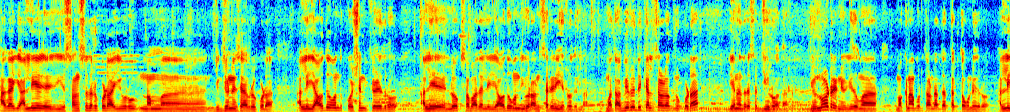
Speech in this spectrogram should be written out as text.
ಹಾಗಾಗಿ ಅಲ್ಲಿ ಈ ಸಂಸದರು ಕೂಡ, ಇವರು ನಮ್ಮ ಜಿಗ್ಜುನಿ ಸಾಹೇಬರು ಕೂಡ ಅಲ್ಲಿ ಯಾವುದೋ ಒಂದು ಕ್ವಶನ್ ಕೇಳಿದ್ರು, ಅಲ್ಲಿ ಲೋಕಸಭಾದಲ್ಲಿ ಯಾವುದೋ ಒಂದು ಇವರ ಆನ್ಸರೇ ಇರೋದಿಲ್ಲ. ಮತ್ತು ಅಭಿವೃದ್ಧಿ ಕೆಲಸ ಒಳಗೂ ಕೂಡ ಏನಂದರೆ ಸರ್ ಜೀರೋ ಅದಾರ. ನೀವು ನೋಡ್ರಿ ನೀವು, ಇದು ಮಕನಾಪುರ ತಾಂಡ ದತ್ತಕ್ಕೆ ತೊಗೊಂಡಿದ್ರು. ಅಲ್ಲಿ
